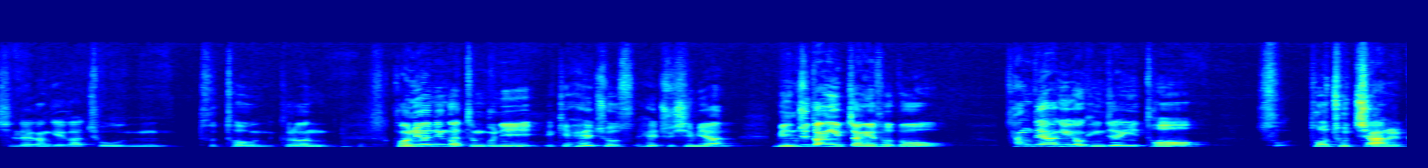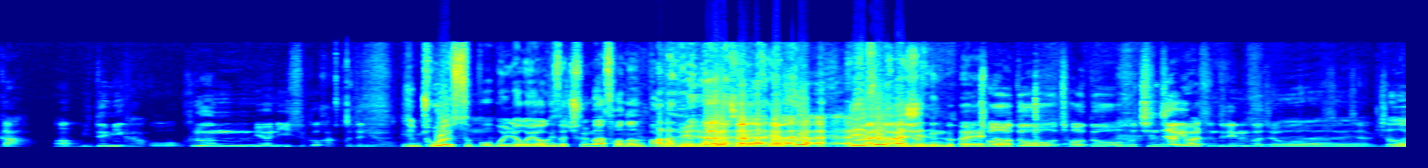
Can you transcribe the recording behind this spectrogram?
신뢰관계가 좋은 두터운 그런 권 의원님 같은 분이 이렇게 해줘 해주시면 민주당 입장에서도 상대하기가 굉장히 더, 수, 더 좋지 않을까 어? 믿음이 가고 그런 면이 있을 것 같거든요. 지금 조회수 뽑으려고 여기서 출마 선언 받아내려고 지금 계속, 계속 하시는 거예요. 저도 저도 진지하게 말씀드리는 거죠. 예, 진지하게. 예. 저도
